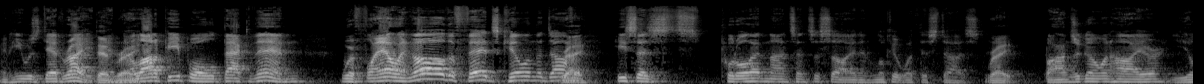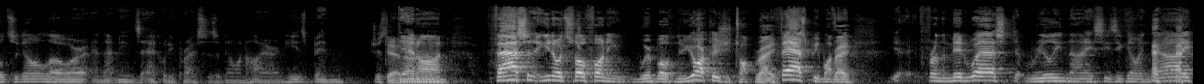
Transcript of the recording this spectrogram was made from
and he was dead right. Dead and right. A lot of people back then were flailing, "Oh, the Fed's killing the dollar." Right. He says, "Put all that nonsense aside and look at what this does." Right. bonds are going higher, yields are going lower, and that means equity prices are going higher. And he's been just Dead dead, on. on. Fascinating. You know, it's so funny. We're both New Yorkers. You talk really Right. fast. People Right. from the Midwest. Really nice, easygoing guy.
